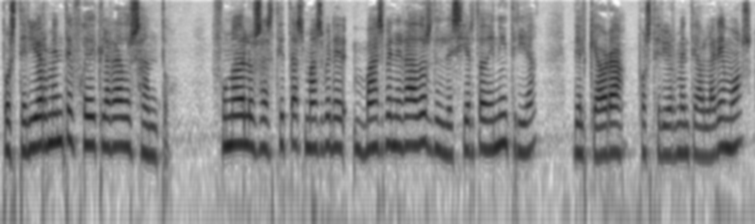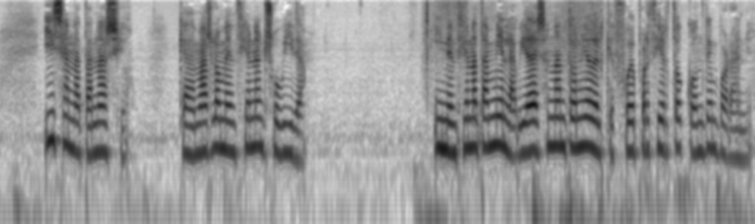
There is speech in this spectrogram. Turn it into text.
Posteriormente fue declarado santo. Fue uno de los ascetas más, venerados del desierto de Nitria, del que ahora posteriormente hablaremos, y San Atanasio, que además lo menciona en su vida. Y menciona también la vida de San Antonio, del que fue, por cierto, contemporáneo.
